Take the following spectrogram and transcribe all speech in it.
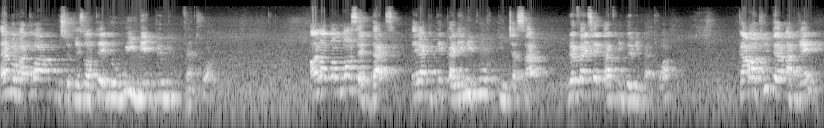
un moratoire pour se présenter le 8 mai 2023. En attendant cette date, elle a quitté Kalemi pour Kinshasa le 27 avril 2023. 48 heures après,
